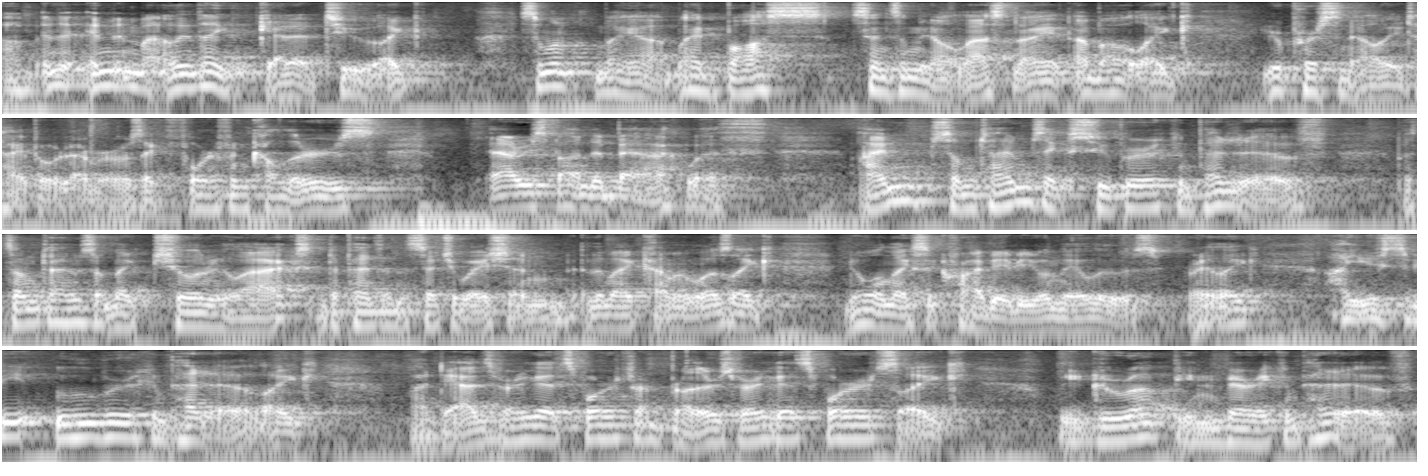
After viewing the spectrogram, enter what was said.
um, and, and my, I get it too. Like someone my uh, my boss sent something out last night about like your personality type or whatever. It was like four different colors and I responded back with I'm sometimes like super competitive but sometimes I'm like chill and relax. It depends on the situation. And then my comment was like, no one likes a crybaby when they lose, right? Like I used to be uber competitive. Like my dad's very good at sports, my brother's very good at sports. Like we grew up being very competitive,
